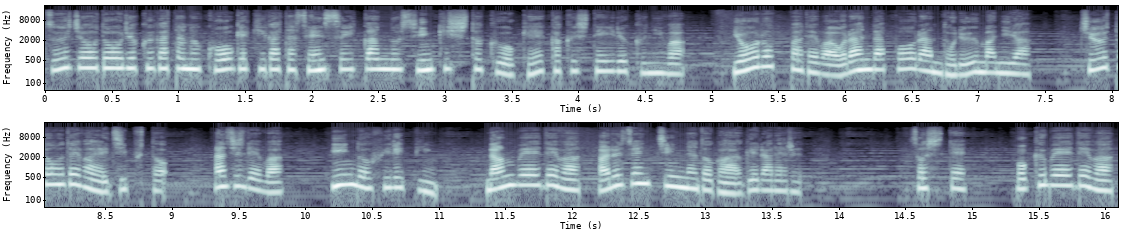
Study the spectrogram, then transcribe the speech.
通常動力型の攻撃型潜水艦の新規取得を計画している国は、ヨーロッパではオランダ、ポーランド、ルーマニア、中東ではエジプト、アジではインド、フィリピン、南米ではアルゼンチンなどが挙げられる。そして、北米では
